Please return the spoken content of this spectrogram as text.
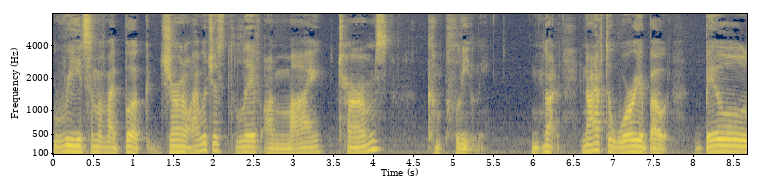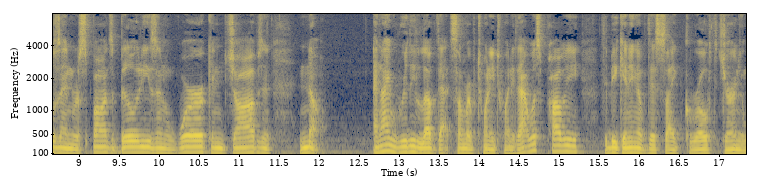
read some of my book, journal. I would just live on my terms completely. Not not have to worry about bills and responsibilities and work and jobs and no. And I really loved that summer of 2020. That was probably the beginning of this like growth journey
